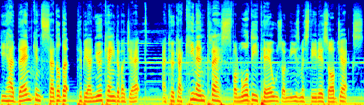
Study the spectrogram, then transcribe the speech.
He had then considered it to be a new kind of a jet and took a keen interest for more details on these mysterious objects.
